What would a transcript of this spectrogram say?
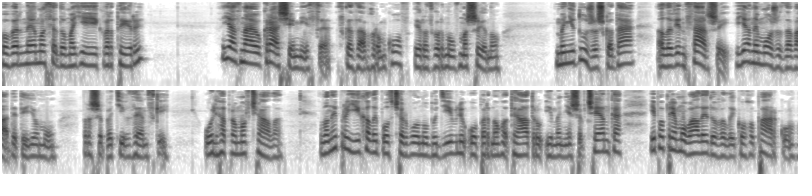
повернемося до моєї квартири? Я знаю краще місце, сказав Громков і розгорнув машину. Мені дуже шкода, але він старший, я не можу завадити йому, прошепотів Земський. Ольга промовчала. Вони приїхали повз червону будівлю оперного театру імені Шевченка і попрямували до великого парку.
